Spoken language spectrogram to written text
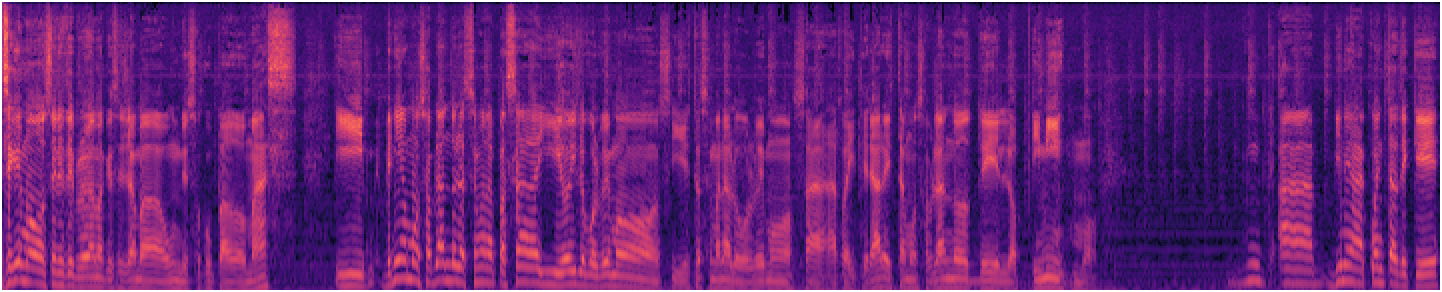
Seguimos en este programa que se llama Un Desocupado Más. Y veníamos hablando la semana pasada y hoy lo volvemos, y esta semana lo volvemos a reiterar, estamos hablando del optimismo. Ah, viene a cuenta de que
